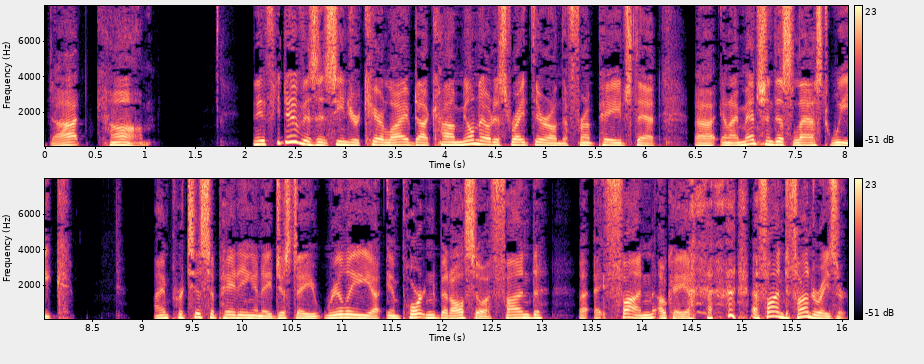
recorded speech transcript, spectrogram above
seniorcarelive.com. And if you do visit seniorcarelive.com, you'll notice right there on the front page that, uh, and I mentioned this last week, I'm participating in a just a really uh, important but also a fund uh, a fun okay a fund fundraiser.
